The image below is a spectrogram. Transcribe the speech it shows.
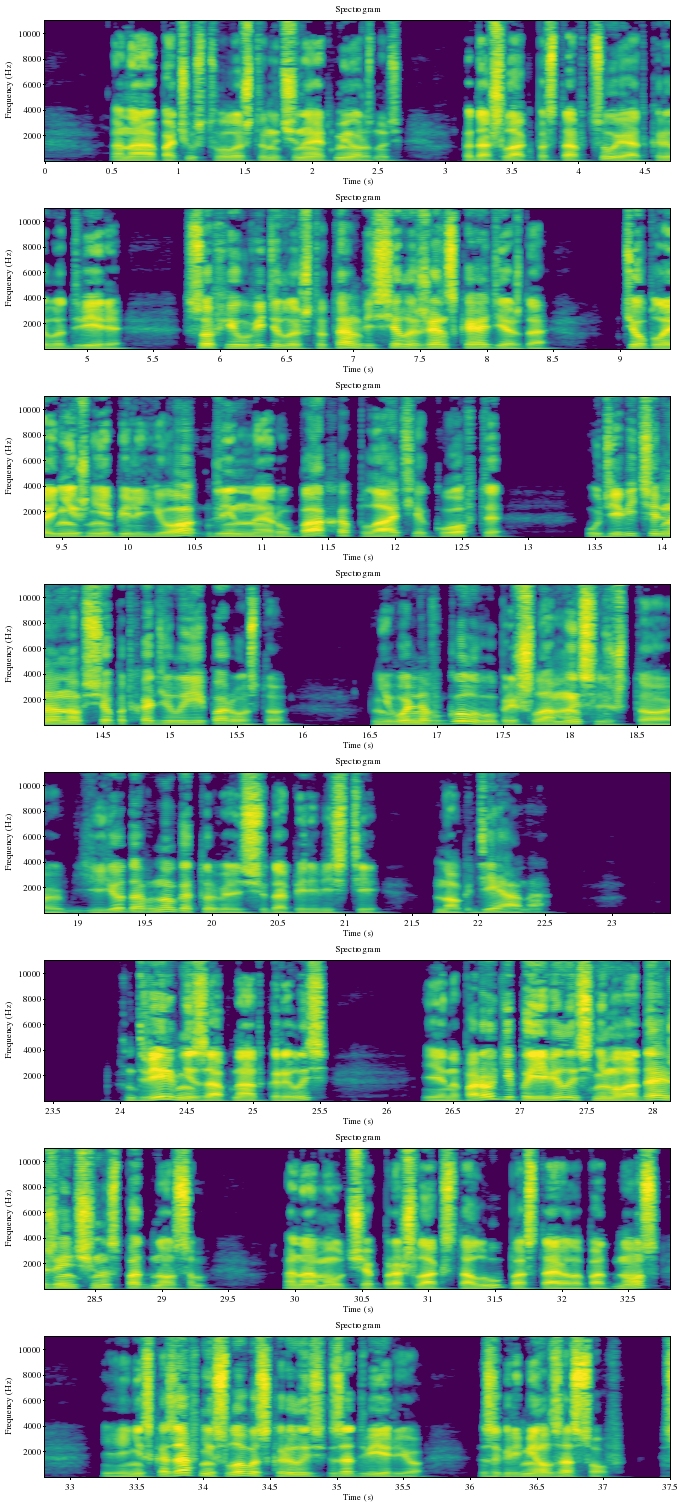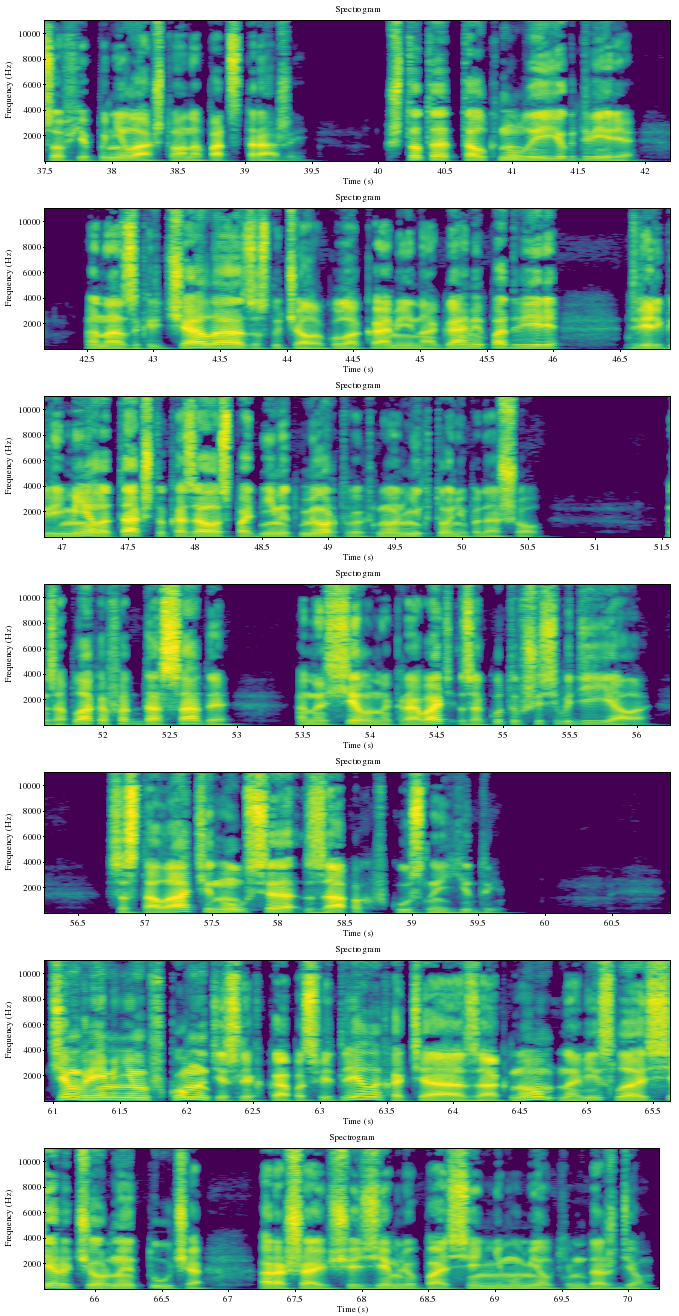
она почувствовала, что начинает мерзнуть. Подошла к поставцу и открыла двери — Софья увидела, что там висела женская одежда. Теплое нижнее белье, длинная рубаха, платье, кофты. Удивительно, но все подходило ей по росту. Невольно в голову пришла мысль, что ее давно готовились сюда перевести. Но где она? Дверь внезапно открылась, и на пороге появилась немолодая женщина с подносом. Она молча прошла к столу, поставила поднос — и, не сказав ни слова, скрылась за дверью. Загремел засов. Софья поняла, что она под стражей. Что-то толкнуло ее к двери. Она закричала, застучала кулаками и ногами по двери. Дверь гремела так, что, казалось, поднимет мертвых, но никто не подошел. Заплакав от досады, она села на кровать, закутавшись в одеяло. Со стола тянулся запах вкусной еды. Тем временем в комнате слегка посветлело, хотя за окном нависла серо-черная туча, орошающая землю по-осеннему мелким дождем.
